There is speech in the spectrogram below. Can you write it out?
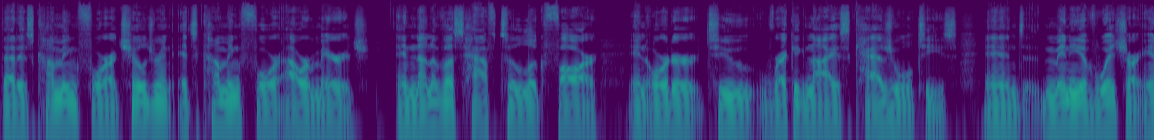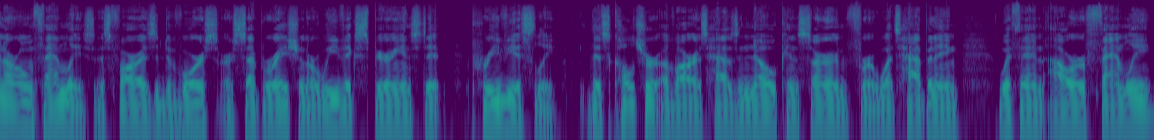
that is coming for our children. It's coming for our marriage. And none of us have to look far in order to recognize casualties and many of which are in our own families as far as divorce or separation or we've experienced it previously. This culture of ours has no concern for what's happening within our family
